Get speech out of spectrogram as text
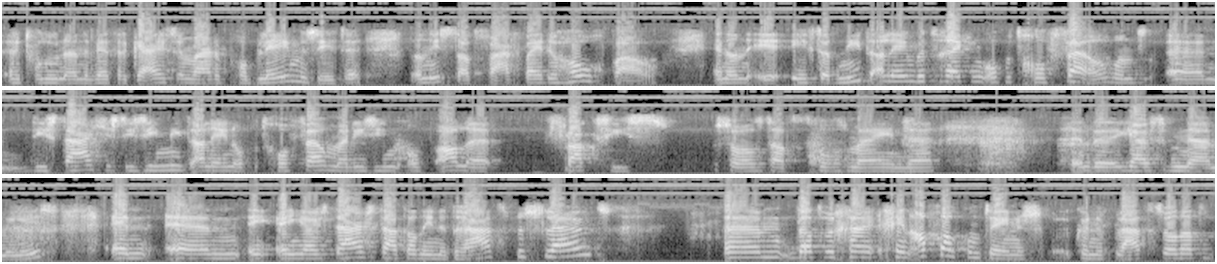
het voldoen aan de wettelijke eisen en waar de problemen zitten, dan is dat vaak bij de hoogbouw. En dan heeft dat niet alleen betrekking op het grof want uh, die staatjes die zien niet alleen op het grof maar die zien op alle fracties, zoals dat volgens mij de, de juiste benaming is. En, en, en juist daar staat dan in het raadsbesluit ehm, dat we geen afvalcontainers kunnen plaatsen. Terwijl dat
